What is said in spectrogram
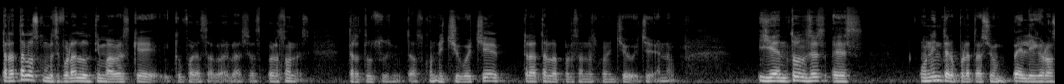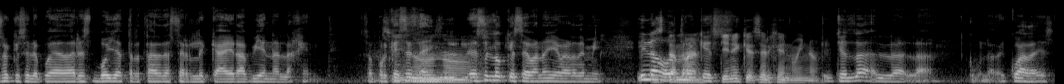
trátalos como si fuera la última vez que, que fueras a ver a esas personas. Trata a tus invitados con Ichigoche, trata a las personas con Ichigoche, ¿no? Y entonces es una interpretación peligrosa que se le puede dar es voy a tratar de hacerle caer a bien a la gente. O sea, porque eso es lo que se van a llevar de mí. Y la otra que es... Tiene que ser genuino. Que, es la, la, la, como la adecuada es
